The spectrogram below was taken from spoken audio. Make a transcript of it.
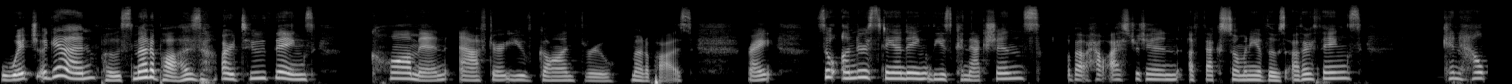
which again, post menopause, are two things common after you've gone through menopause, right? So, understanding these connections about how estrogen affects so many of those other things can help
